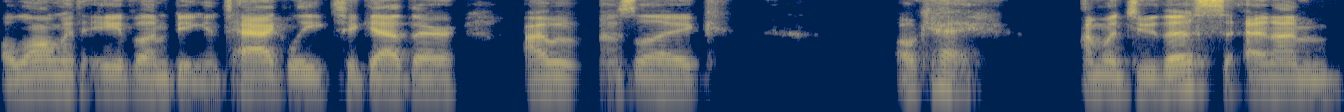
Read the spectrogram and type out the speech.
along with Ava and being in tag league together, I was like, okay, I'm gonna do this, and I'm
